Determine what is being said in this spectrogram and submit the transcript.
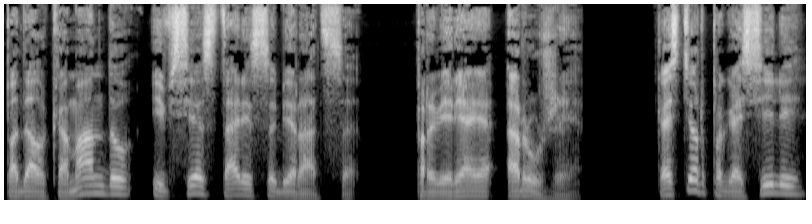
подал команду, и все стали собираться, проверяя оружие. Костер погасили,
